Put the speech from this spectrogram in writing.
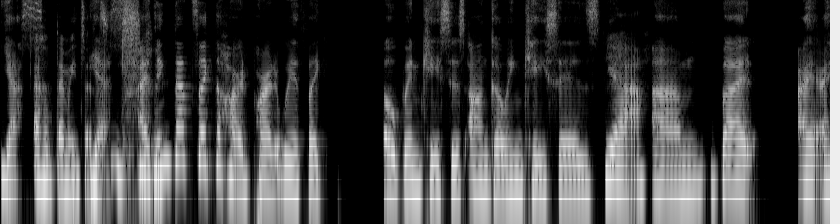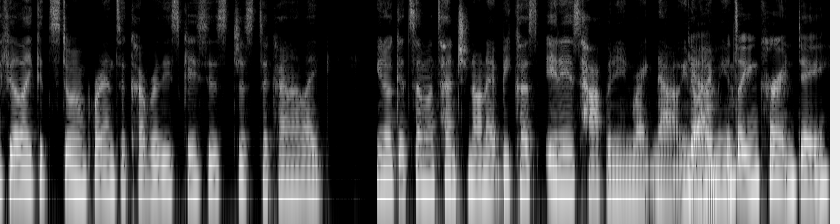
Yes. I hope that made sense. Yes. I think that's like the hard part with like open cases, ongoing cases. yeah. Um, but I, I feel like it's still important to cover these cases just to kind of like, you know, get some attention on it because it is happening right now. You know yeah. what I mean? It's like in current day.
